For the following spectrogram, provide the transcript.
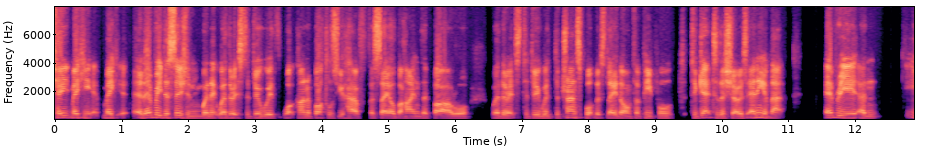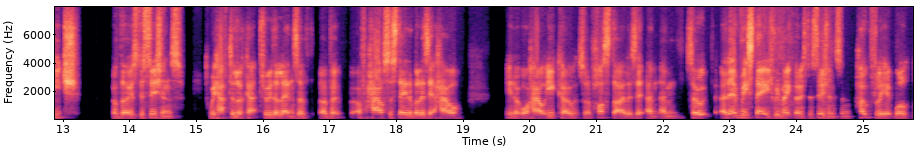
change, making make at every decision when it whether it's to do with what kind of bottles you have for sale behind the bar or whether it's to do with the transport that's laid on for people to get to the shows, any of that, every and each of those decisions we have to look at through the lens of of, of how sustainable is it, how you know, or how eco sort of hostile is it, and and so at every stage we make those decisions, and hopefully it will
